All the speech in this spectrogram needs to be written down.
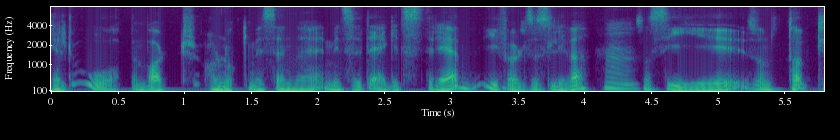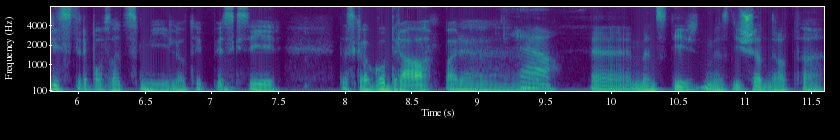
helt åpenbart har nok med, sine, med sitt eget strev i følelseslivet, Mm. som, sier, som tar, klistrer på seg et smil og typisk sier 'det skal gå bra', bare Ja. eh, mens, de, mens de skjønner at det,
